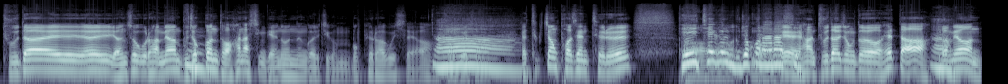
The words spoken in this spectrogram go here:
두달 연속으로 하면 무조건 더 하나씩 내놓는 걸 지금 목표로 하고 있어요. 아, 그러니까 특정 퍼센트를 대책을 무조건 하나씩. 한두 달 정도 했다. 아. 그러면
